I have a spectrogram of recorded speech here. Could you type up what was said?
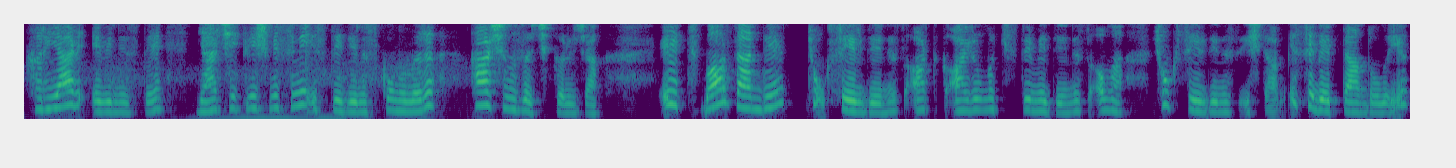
kariyer evinizde gerçekleşmesini istediğiniz konuları karşınıza çıkaracak. Evet bazen de çok sevdiğiniz, artık ayrılmak istemediğiniz ama çok sevdiğiniz işten bir sebepten dolayı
